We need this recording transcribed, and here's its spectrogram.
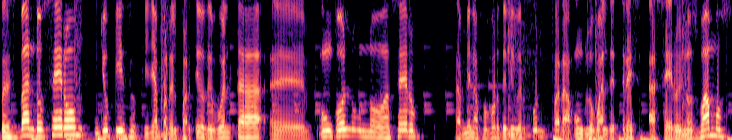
Pues van 2-0. Yo pienso que ya para el partido de vuelta, eh, un gol, 1 a 0 también a favor de Liverpool para un global de 3 a 0. Y nos vamos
